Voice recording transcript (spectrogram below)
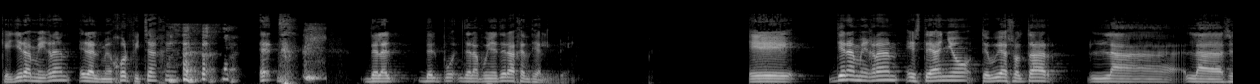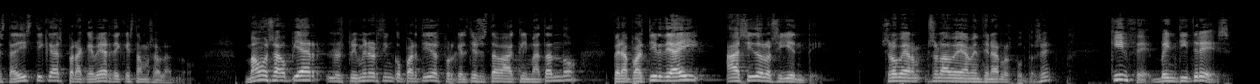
que Jeremy Grant era el mejor fichaje eh, de la, de la puñetera agencia libre. Eh, Jeremy Grant, este año te voy a soltar la- las estadísticas para que veas de qué estamos hablando. Vamos a obviar los primeros cinco partidos porque el tío se estaba aclimatando, pero a partir de ahí ha sido lo siguiente. Solo voy a, solo voy a mencionar los puntos, ¿eh? 15, 23,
